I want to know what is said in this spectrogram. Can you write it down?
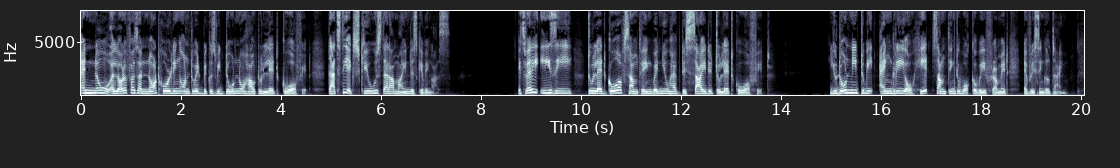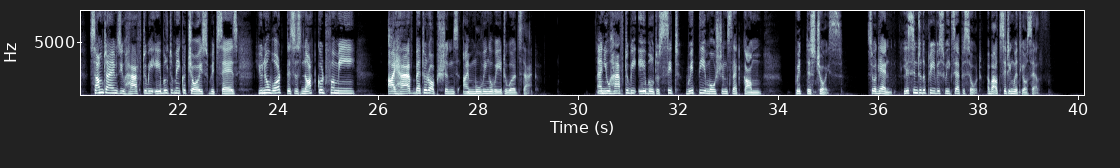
And no, a lot of us are not holding on to it because we don't know how to let go of it. That's the excuse that our mind is giving us. It's very easy to let go of something when you have decided to let go of it. You don't need to be angry or hate something to walk away from it every single time. Sometimes you have to be able to make a choice which says, you know what, this is not good for me. I have better options. I'm moving away towards that. And you have to be able to sit with the emotions that come with this choice. So, again, listen to the previous week's episode about sitting with yourself.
